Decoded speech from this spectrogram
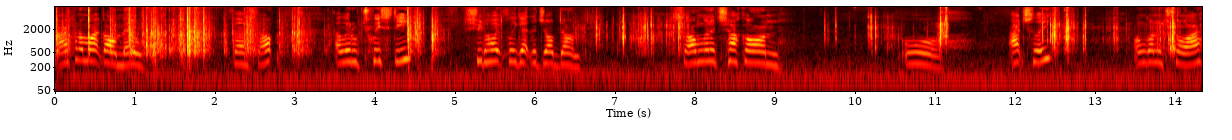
I reckon I might go a metal first up. A little twisty should hopefully get the job done. So I'm gonna chuck on, oh, actually, I'm gonna try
